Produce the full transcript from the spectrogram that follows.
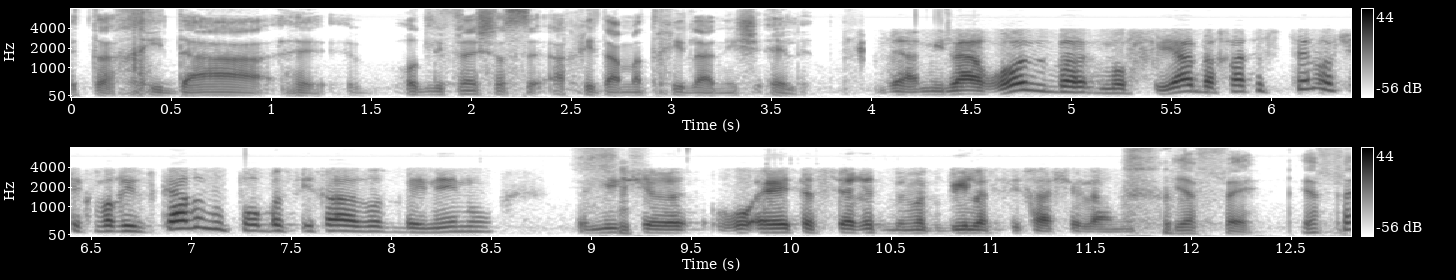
את החידה, אה, עוד לפני שהחידה מתחילה נשאלת. והמילה רוזבד מופיעה באחת הסצנות שכבר הזכרנו פה בשיחה הזאת בינינו, למי שרואה את הסרט במקביל לשיחה שלנו. יפה, יפה,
